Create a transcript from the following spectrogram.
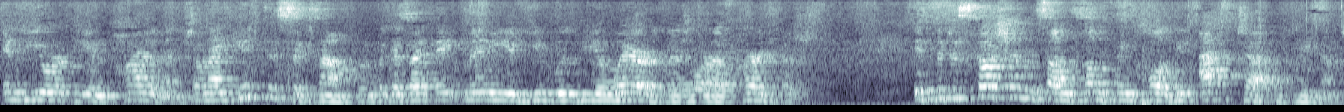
in the European Parliament, and I give this example because I think many of you will be aware of it or have heard of it, is the discussions on something called the ACTA Agreement,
